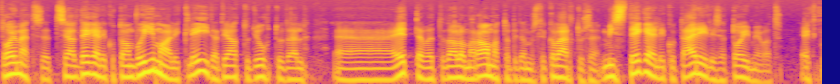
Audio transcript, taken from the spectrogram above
toimetus, et seal tegelikult on võimalik leida teatud juhtudel äh, ettevõtted alla oma raamatupidamisliku väärtuse, mis tegelikult äriliselt toimivad. ehk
